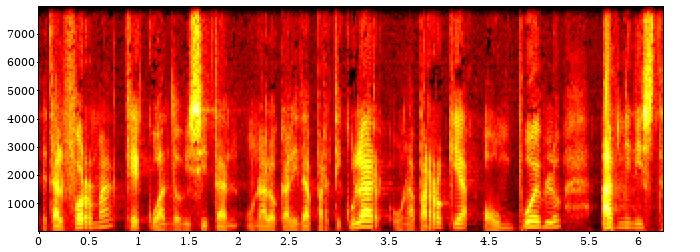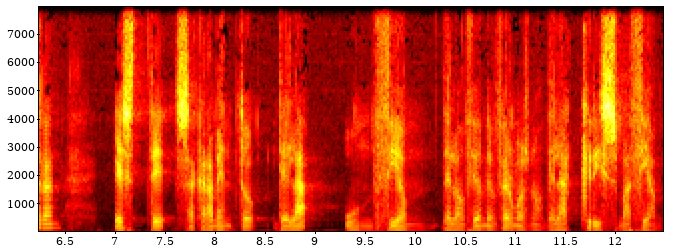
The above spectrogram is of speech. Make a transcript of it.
de tal forma que cuando visitan una localidad particular, una parroquia o un pueblo, administran este sacramento de la unción, de la unción de enfermos no, de la crismación.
